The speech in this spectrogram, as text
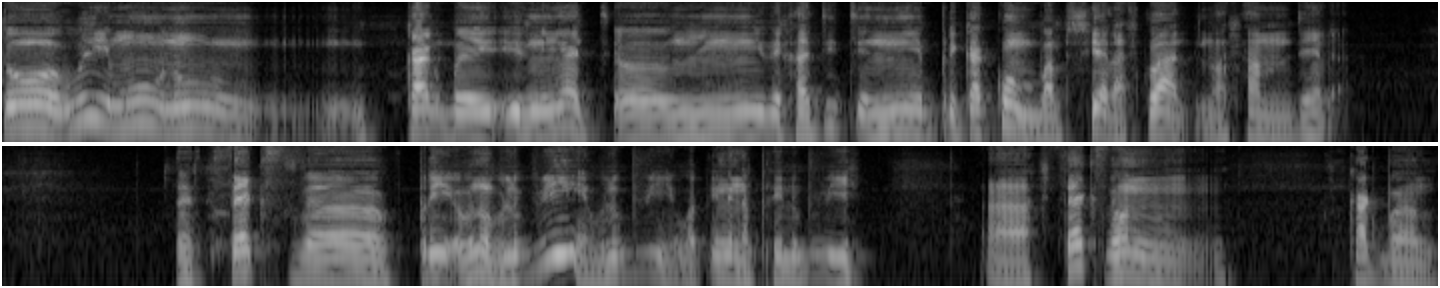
то вы ему, ну, как бы изменять э, не захотите ни при каком вообще раскладе на самом деле. То есть секс э, при, ну, в любви, в любви, вот именно при любви, э, секс, он как бы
